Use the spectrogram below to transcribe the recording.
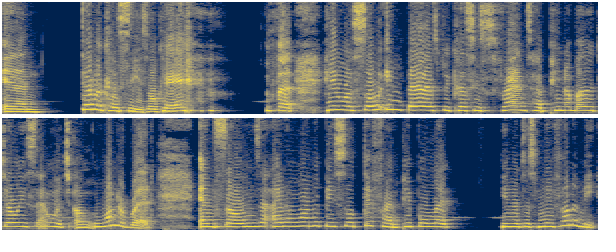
And delicacies okay? But he was so embarrassed because his friends had peanut butter jelly sandwich on wonder bread. And so he said i don't want to be so different. People like you know just made fun of me.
